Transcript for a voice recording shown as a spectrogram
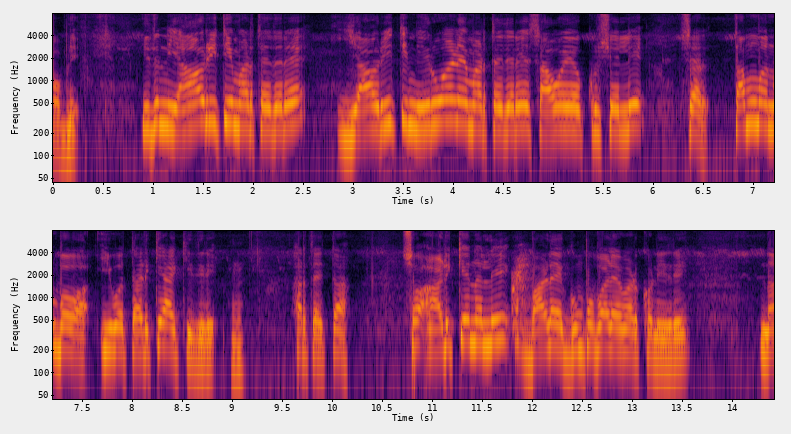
ಹೋಬಳಿ. ಇದನ್ನು ಯಾವ ರೀತಿ ಮಾಡ್ತಾ ಇದ್ದಾರೆ ಯಾವ ರೀತಿ ನಿರ್ವಹಣೆ ಮಾಡ್ತಾ ಇದ್ದಾರೆ ಸಾವಯವ ಕೃಷಿಯಲ್ಲಿ? ಸರ್ ತಮ್ಮ ಅನುಭವ ಇವತ್ತು ಅಡಿಕೆ ಹಾಕಿದ್ದೀರಿ. ಅರ್ಥ ಆಯ್ತಾ? ಸೊ ಅಡಿಕೆನಲ್ಲಿ ಬಾಳೆ ಗುಂಪು ಬಾಳೆ ಮಾಡ್ಕೊಂಡಿದ್ರಿ. ನಾ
